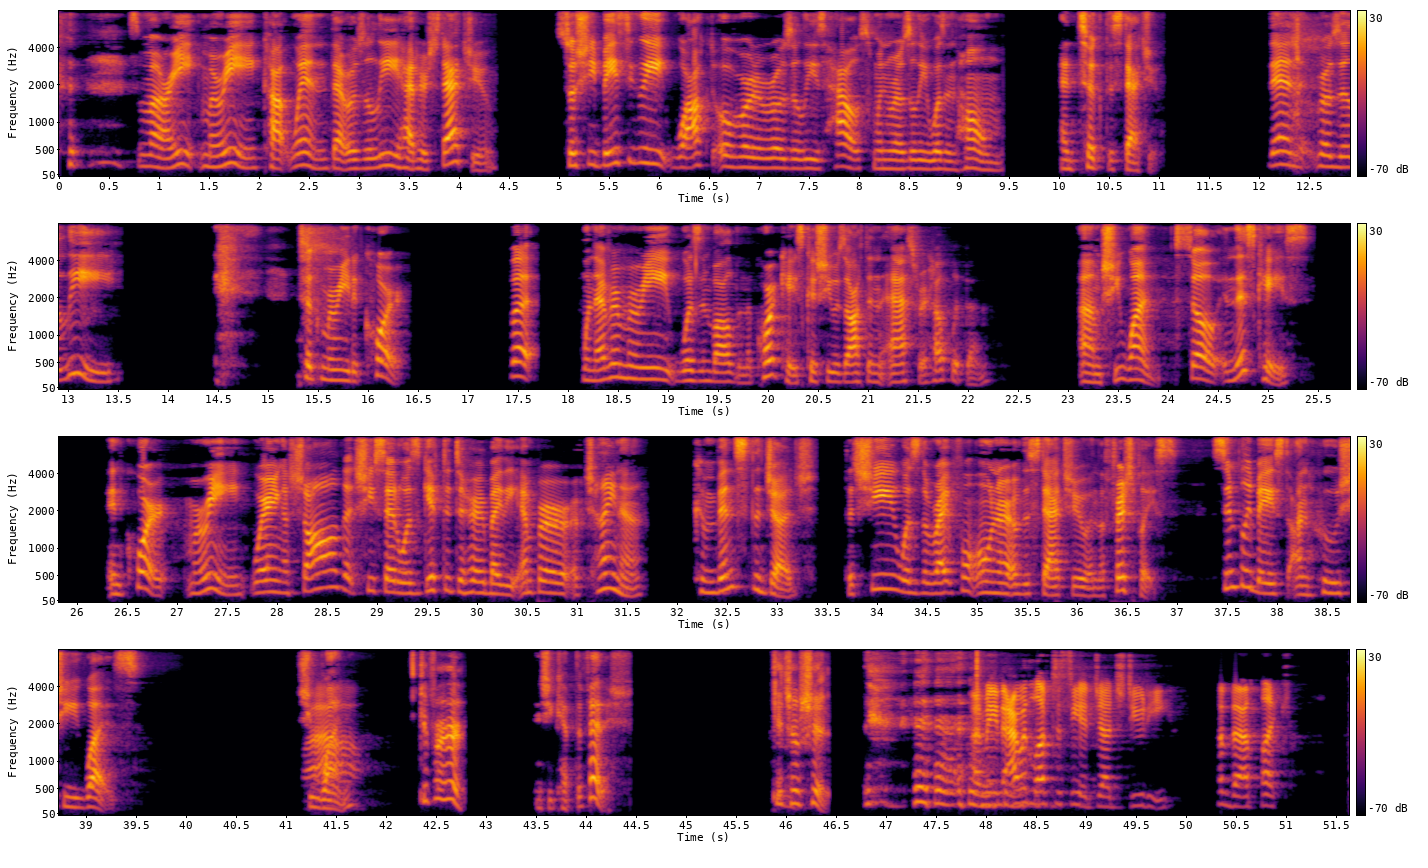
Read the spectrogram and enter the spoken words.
so Marie Marie caught wind that Rosalie had her statue. So she basically walked over to Rosalie's house when Rosalie wasn't home and took the statue. Then Rosalie took Marie to court. But whenever Marie was involved in the court case, because she was often asked for help with them, um, she won. So in this case, in court, Marie, wearing a shawl that she said was gifted to her by the Emperor of China, convinced the judge that she was the rightful owner of the statue in the first place, simply based on who she was. She won, Good for her. and she kept the fetish. Get your shit. I I mean, I would love to see a Judge Judy of that. Like,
